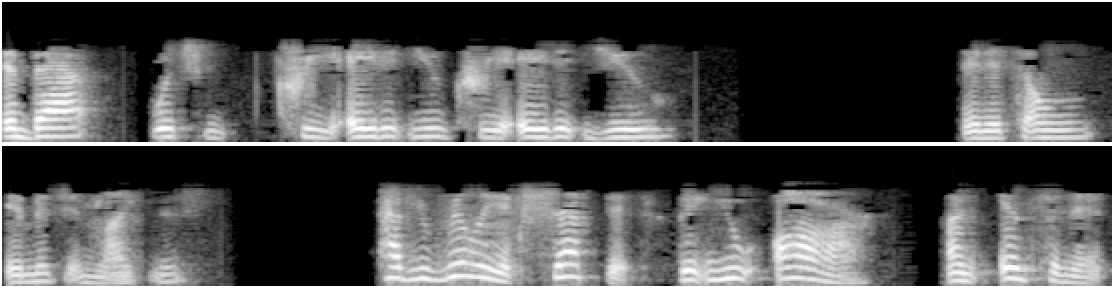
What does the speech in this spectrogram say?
and that which created you created you in its own image and likeness? Have you really accepted that you are an infinite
